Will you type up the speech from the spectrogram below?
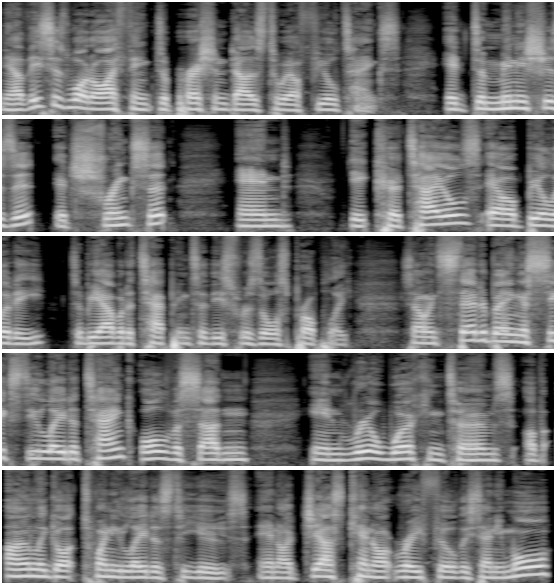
Now, this is what I think depression does to our fuel tanks it diminishes it, it shrinks it, and it curtails our ability to be able to tap into this resource properly. So instead of being a 60 litre tank, all of a sudden, in real working terms, I've only got 20 litres to use and I just cannot refill this anymore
